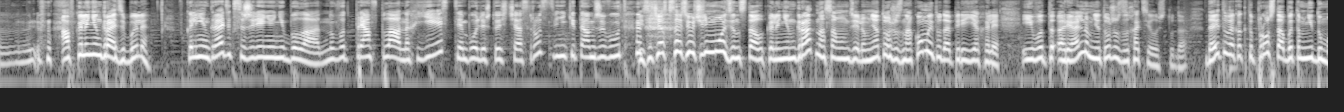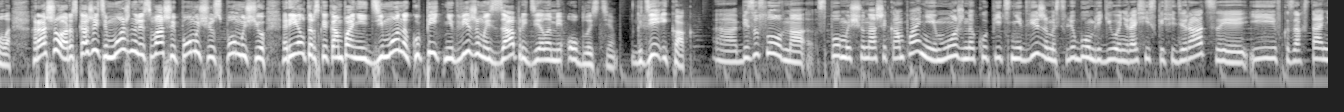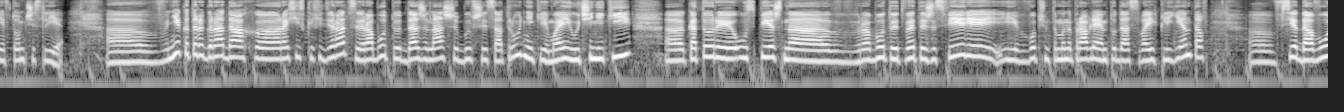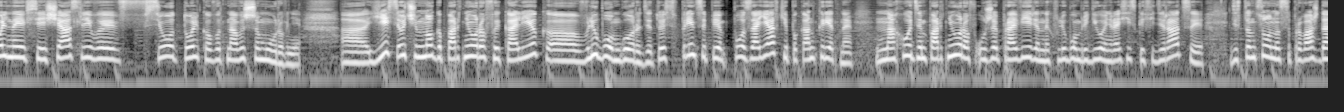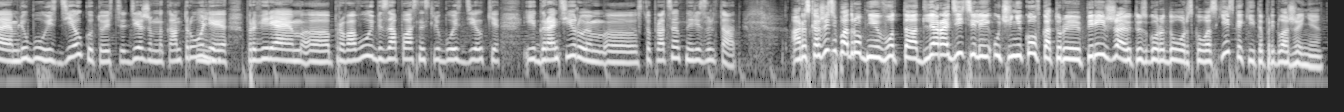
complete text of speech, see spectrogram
А в Калининграде были? В Калининграде, к сожалению, не была. Но вот прям в планах есть, тем более, что сейчас родственники там живут. И сейчас, кстати, очень моден стал Калининград, на самом деле. У меня тоже знакомые туда переехали. И вот реально мне тоже захотелось туда. До этого я как-то просто об этом не думала. Хорошо, а расскажите, можно ли с вашей помощью, с помощью риэлторской компании Димона купить недвижимость за пределами области? Где и как? А, Безусловно, с помощью нашей компании можно купить недвижимость в любом регионе Российской Федерации и в Казахстане в том числе. А, В некоторых городах э, Российской Федерации работают даже наши бывшие сотрудники, мои ученики, э, которые успешно работают в этой же сфере. И, в общем-то, мы направляем туда своих клиентов. Э, Все довольны, все счастливы, все только вот на высшем уровне. А, Есть очень много партнеров и коллег а, в любом городе. То есть, в принципе, по заявке, по конкретной, находим партнеров, уже проверенных в любом регионе Российской Федерации, дистанционно сопровождаем любую сделку, то есть держим на контроле, проверяем э, правовую безопасность любой сделки и гарантируем э, стопроцентный результат. А расскажите подробнее, вот а, для родителей учеников, которые переезжают из города Орска, у вас есть какие-то предложения?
